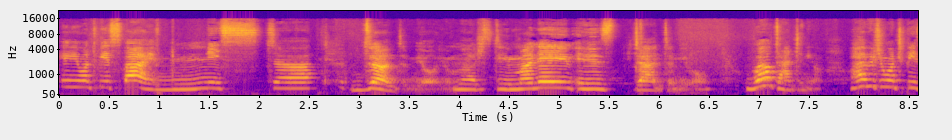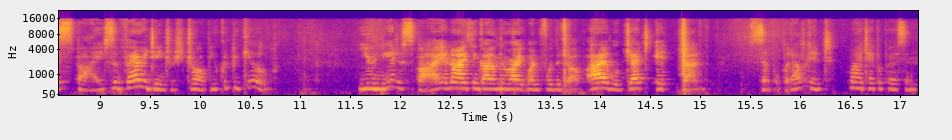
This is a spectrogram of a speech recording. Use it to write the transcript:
Here you want to be a spy, Mr. Dandemir, Your Majesty. My name is Dandemir. Well, Dandemir, why would you want to be a spy? It's a very dangerous job. You could be killed. You need a spy, and I think I'm the right one for the job. I will get it done. Simple but elegant. My type of person.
